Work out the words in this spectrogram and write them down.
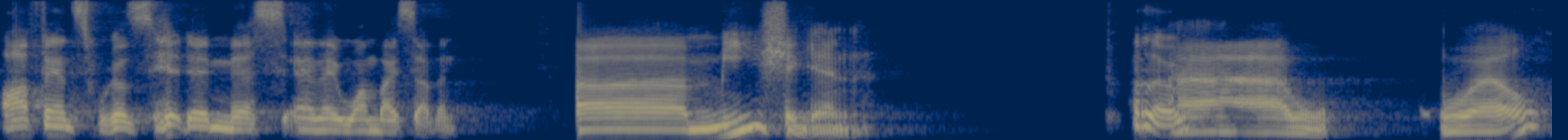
Offense was hit and miss, and they won by seven. Uh, Michigan. Hello. Uh, well,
